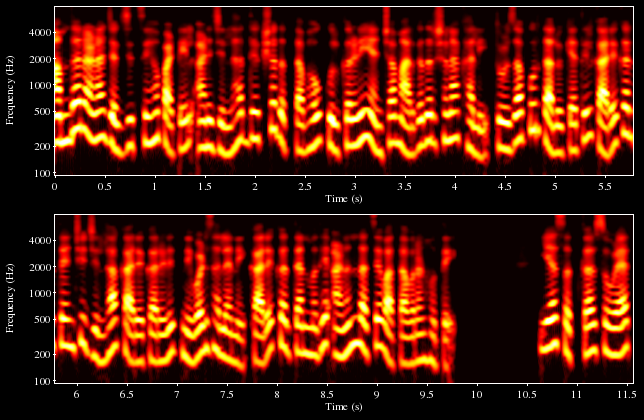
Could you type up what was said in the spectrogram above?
आमदार राणा जगजितसिंह पाटील आणि जिल्हाध्यक्ष दत्ताभाऊ कुलकर्णी यांच्या मार्गदर्शनाखाली तुळजापूर तालुक्यातील कार्यकर्त्यांची जिल्हा कार्यकारिणीत निवड झाल्याने कार्यकर्त्यांमध्ये आनंदाचे वातावरण होते. या सत्कार सोहळ्यात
